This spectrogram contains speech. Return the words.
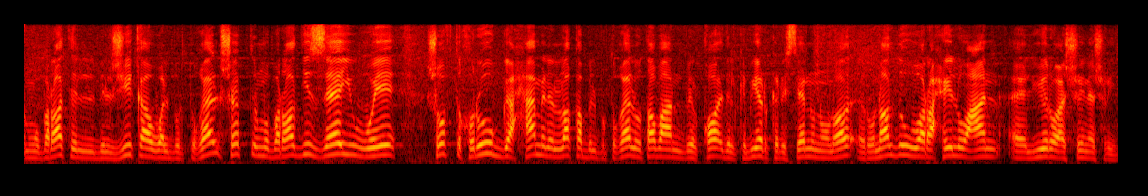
مباراة بلجيكا والبرتغال. شفت المباراة دي إزاي؟ وشفت خروج حامل اللقب البرتغال وطبعا بالقائد الكبير كريستيانو رونالدو ورحيله عن اليورو 2020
